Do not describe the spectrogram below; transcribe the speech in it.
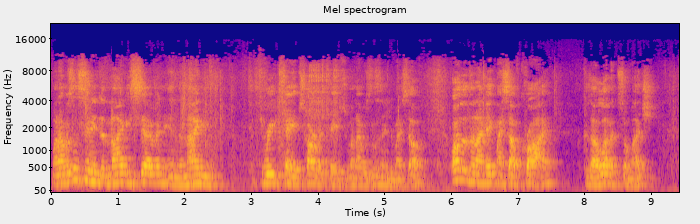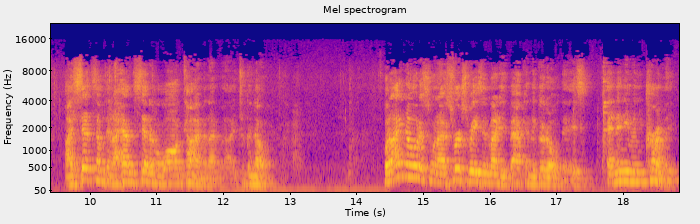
When I was listening to the 97 and the 93 tapes, Harvard tapes, when I was listening to myself, other than I make myself cry, because I love it so much, I said something I haven't said in a long time, and I, I took a note. What I noticed when I was first raising money back in the good old days, and then even currently,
